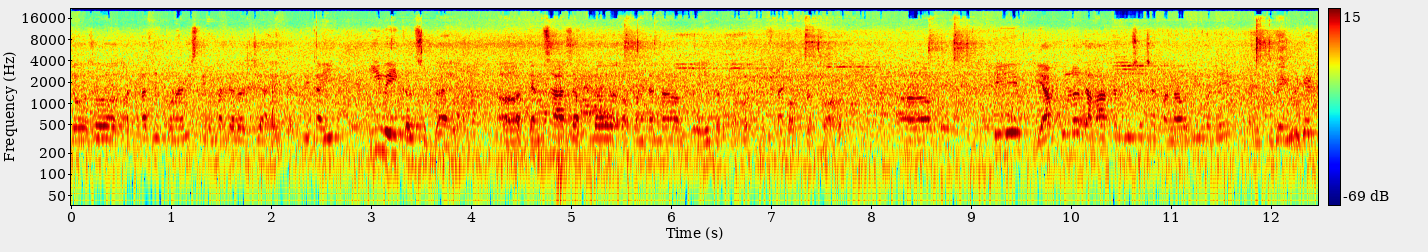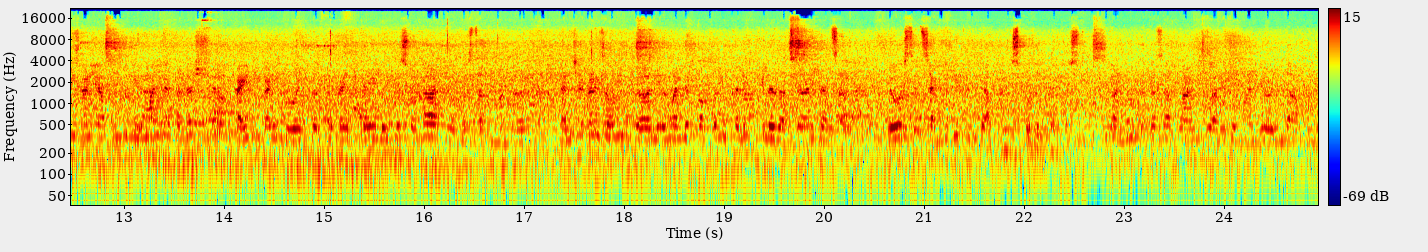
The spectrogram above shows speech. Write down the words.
जवळजवळ अठरा ते एकोणावीस निर्माल्य रथ जे आहेत त्यातली काही ई व्हेकलसुद्धा आहेत. त्यांचं आज आपलं आपण त्यांना हे करतो आहोत ऑफ करतो आहोत. ते या पूर्ण दहा अकरा दिवसाच्या कालावधीमध्ये वेगवेगळ्या ठिकाणी आपण निर्माल्य कलश काही ठिकाणी प्रोव्हाइड तर काही काही लोक स्वतः ठेवत असतात मंडळ त्यांच्याकडे जाऊन निर्माल्य प्रॉपरली कलेक्ट केलं जातं आणि त्याचा व्यवस्थित सायंटिफिकरित्या आपण डिस्पोजल करत असतो. गांडूळ खताचा प्लांट जो आहे तो भांडेवडीला आपण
